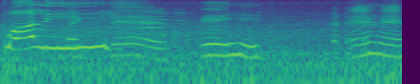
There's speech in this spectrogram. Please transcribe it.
Police. this. Eh, Uh-huh.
